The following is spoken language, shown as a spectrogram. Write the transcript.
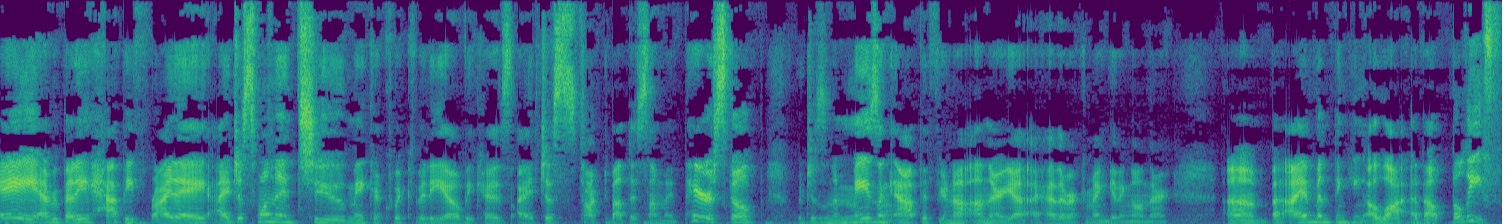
Hey everybody, happy Friday. I just wanted to make a quick video because I just talked about this on my Periscope, which is an amazing app. If you're not on there yet, I highly recommend getting on there. Um, but I have been thinking a lot about belief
